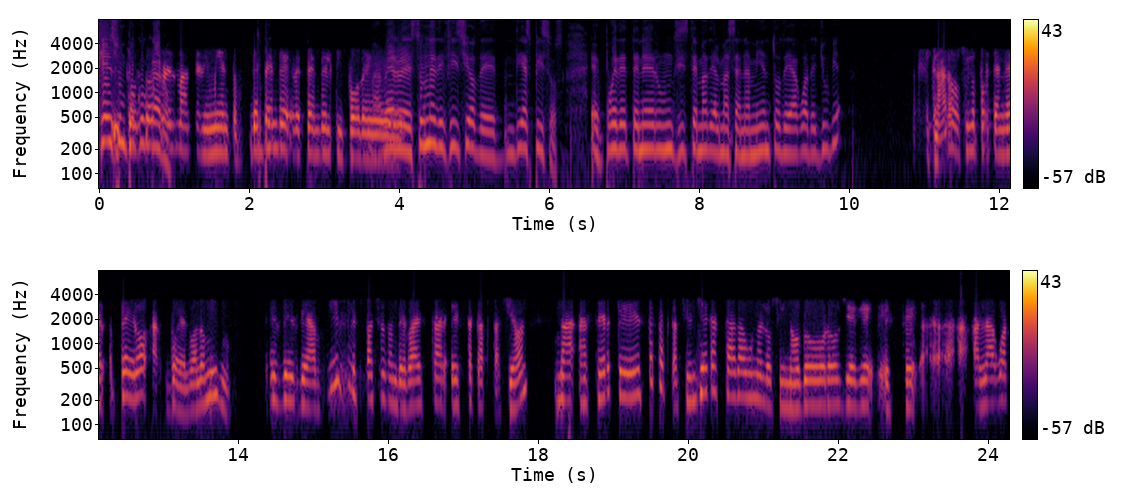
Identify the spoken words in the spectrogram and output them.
Que es un poco caro. el mantenimiento, depende depende el tipo de... A ver, es un edificio de 10 pisos, eh, ¿puede tener un sistema de almacenamiento de agua de lluvia? Sí, claro, sí lo puede tener, pero ah, vuelvo a lo mismo. Es desde abrir el espacio donde va a estar esta captación, hacer que esta captación llegue a cada uno de los inodoros, llegue este al agua,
